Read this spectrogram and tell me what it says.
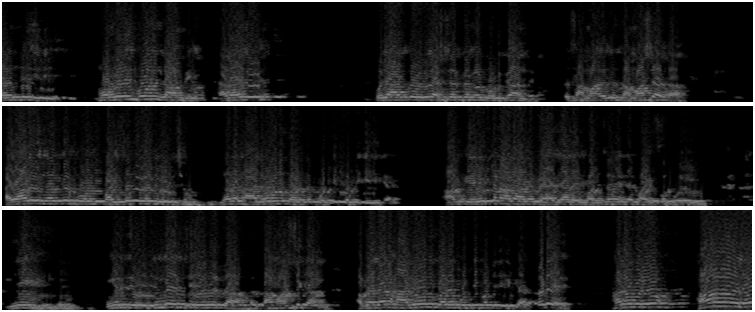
രണ്ട് ചിരി മൊബൈൽ ഫോൺ ലാഭി. അതായത് ഒരാൾക്ക് ഒരു ലക്ഷം രൂപ നിങ്ങൾ ഇത് തമാശ കേട്ടാ. അയാൾ നിങ്ങൾക്ക് ഫോൺ പൈസക്ക് വേണ്ടി വിളിച്ചു നിങ്ങളെ ഹലോന്ന് പറഞ്ഞിട്ട് പൊട്ടി പൊട്ടി ഇരിക്കാൻ ആ കേൾക്കുന്ന ആളാണ് ബേജാറായി. പക്ഷേ എന്റെ പൈസ പോയി. നീ ഇങ്ങനെ ചോദിക്കുന്ന ചെയ്യുന്നില്ല തമാശക്കാണ്. അപ്പൊ എല്ലാരും ഹലോ എന്ന് പറയാൻ പൊട്ടി പൊട്ടി ഇരിക്കാൻ റെഡി? ഹലോ പറയോ. ഹലോ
